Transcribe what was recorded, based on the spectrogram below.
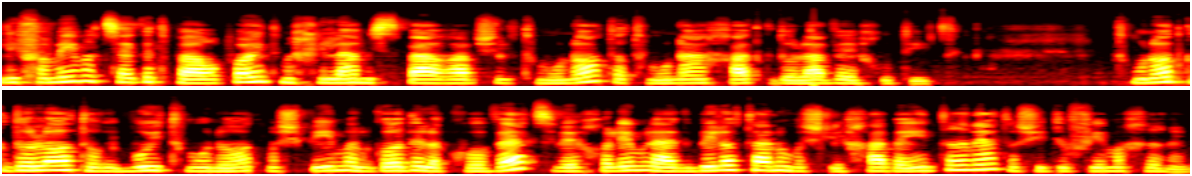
לפעמים מצגת PowerPoint מכילה מספר רב של תמונות או תמונה אחת גדולה ואיכותית. תמונות גדולות או ריבוי תמונות משפיעים על גודל הקובץ ויכולים להגביל אותנו בשליחה באינטרנט או שיתופים אחרים.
